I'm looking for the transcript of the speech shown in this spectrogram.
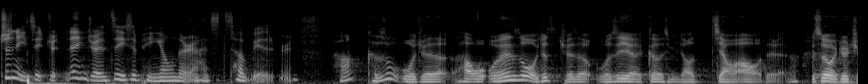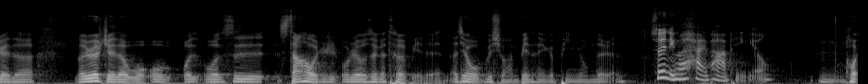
就是你自己觉那你觉得自己是平庸的人，还是特别的人？啊，可是我觉得，好，我我跟你说，我就觉得我是一个个性比较骄傲的人啊，所以我就觉得，我就觉得我我我我是三号，我就我觉得我是个特别的人，而且我不喜欢变成一个平庸的人。所以你会害怕平庸，嗯，会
